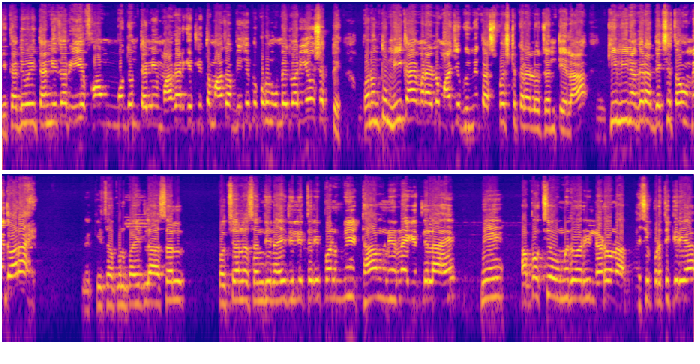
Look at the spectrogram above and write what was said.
एखादी वेळी त्यांनी जर ए फॉर्म मधून त्यांनी माघार घेतली तर माझा बीजेपी कडून उमेदवारी येऊ शकते. परंतु मी काय म्हणालो माझी भूमिका स्पष्ट करायलो जनतेला की मी नगराध्यक्षाचा उमेदवार आहे. नक्कीच आपण पाहिलं असेल पक्षानं संधी नाही दिली तरी पण मी ठाम निर्णय घेतलेला आहे. मी अपक्ष उमेदवारी लढवणार अशी प्रतिक्रिया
